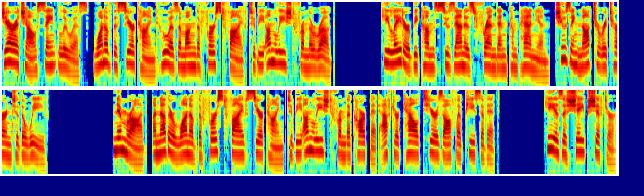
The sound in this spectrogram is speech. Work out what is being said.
Jerichau St. Louis, one of the Seerkind who is among the first five to be unleashed from the rug, he later becomes Susanna's friend and companion, choosing not to return to the weave. Nimrod, another one of the first five Seerkind to be unleashed from the carpet after Cal tears off a piece of it. He is a shape-shifter,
